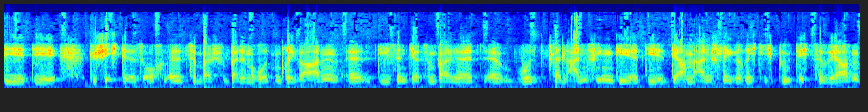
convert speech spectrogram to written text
die, die Geschichte ist auch äh, zum Beispiel bei den Roten Brigaden, äh, die sind ja zum Beispiel, äh, wo dann anfingen, die, die, deren Anschläge richtig blutig zu werden.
